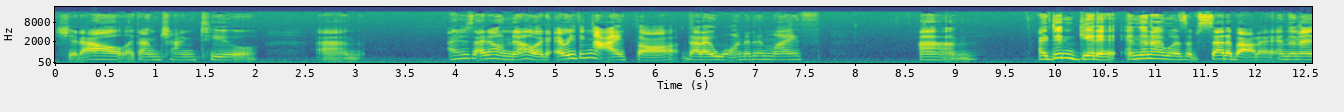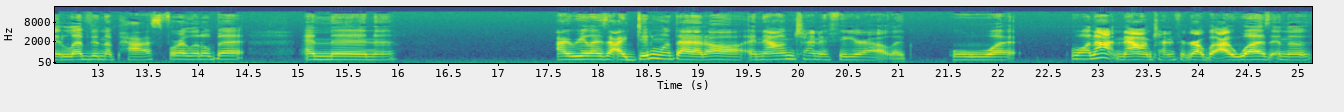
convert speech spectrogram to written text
shit out like i'm trying to um, i just i don't know like everything that i thought that i wanted in life um, I didn't get it. And then I was upset about it. And then I lived in the past for a little bit. And then I realized that I didn't want that at all. And now I'm trying to figure out, like, what. Well, not now I'm trying to figure out, but I was in the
